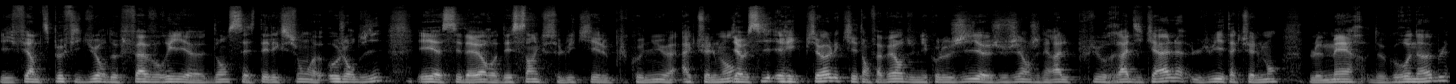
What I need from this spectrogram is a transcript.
Il fait un petit peu figure de favori euh, dans cette élection aujourd'hui, et c'est d'ailleurs des 5 celui qui est le plus connu euh, actuellement. Il y a aussi Éric Piolle qui est en faveur d'une écologie euh, jugée en général plus radicale. Lui est actuellement le maire de Grenoble.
